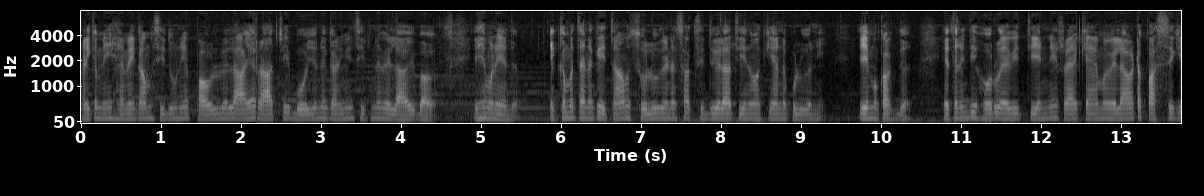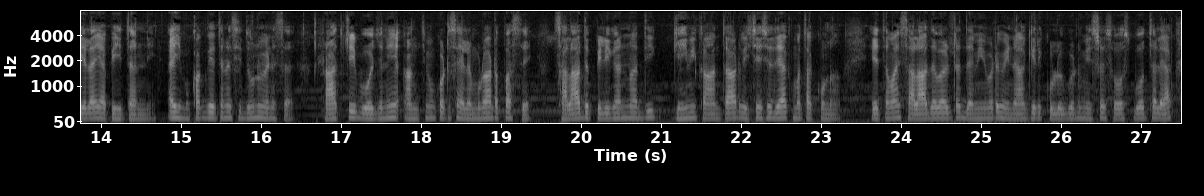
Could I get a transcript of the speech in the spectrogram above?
අනික මේ හැමකම් සිදුවනේ පවුල්වෙල අය රාත්‍රී භෝජන ගනිමින් සිටින වෙලාවි බව. එහෙම නේද. එකම තැනක ඉතාම සුළු වෙනසක් සිදුවෙලා තියෙනවා කියන්න පුළුවනි. ඒ මොකක්ද එතනදි හොරු ඇවිත් තියෙන්නේ රෑ කෑම වෙලාවට පස්සෙ කියලායි අපි හිතන්නේ ඇයි මොකක්ද එතන සිදුවුණු වෙනස රාත්‍රී භෝජනයේ අන්තිම කොටස එළඹුණාට පස්සේ සලාද පිළිගන්වද්දී ගෙහිමි කාන්තාවට විශේෂ දෙයක් මතක් වුණා. ඒ තමයි සලාදවලට දැමීමට විනාගිරි කුළුබඩු මිශ්‍ර සෝස් බෝතලයක්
